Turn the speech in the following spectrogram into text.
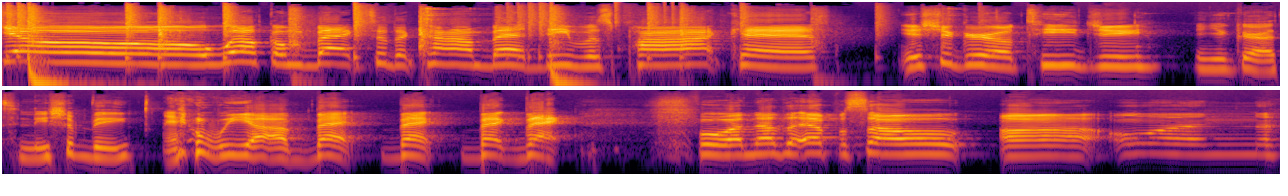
Yo, welcome back to the Combat Divas podcast. It's your girl TG, And your girl Tanisha B. and we are back, back, back, back for another episode uh, on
